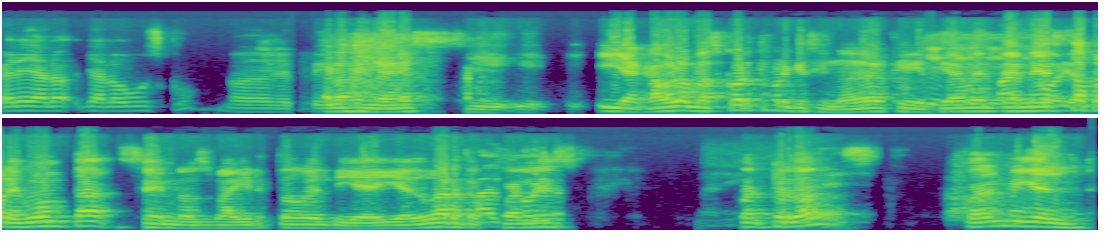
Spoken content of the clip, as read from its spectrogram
Pero ya lo, ya lo busco. No, le pido- Bueno, señores, y, y, y hagámoslo más corto porque si no, definitivamente Sí, sí, sí. en esta pregunta se nos va a ir todo el día. Y Eduardo, ¿cuál es? cuál- perdón, ¿cuál Miguel?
